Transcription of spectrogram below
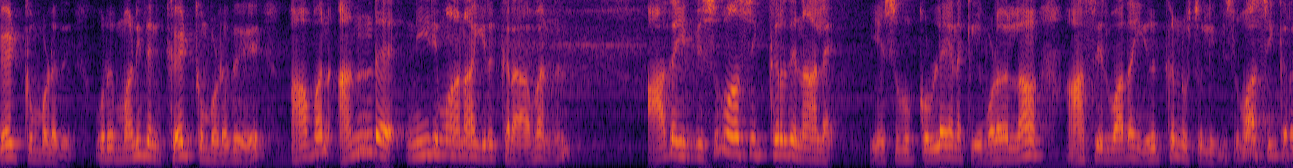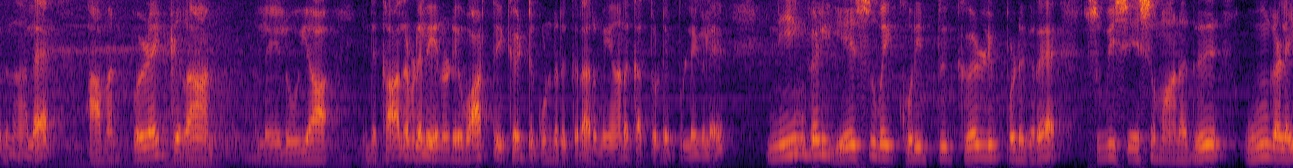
கேட்கும் பொழுது ஒரு மனிதன் கேட்கும் பொழுது அவன் அந்த நீதிமானாக இருக்கிற அவன் அதை விசுவாசிக்கிறதுனால இயேசுவுக்குள்ளே எனக்கு இவ்வளவெல்லாம் ஆசீர்வாதம் இருக்குன்னு சொல்லி விசுவாசிக்கிறதுனால அவன் பிழைக்கிறான். லேலூயா இந்த காலவெளியில் என்னுடைய வார்த்தை கேட்டுக்கொண்டிருக்கிற அருமையான கத்துடைய பிள்ளைகளே நீங்கள் இயேசுவை குறித்து கேள்விப்படுகிற சுவிசேஷமானது உங்களை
